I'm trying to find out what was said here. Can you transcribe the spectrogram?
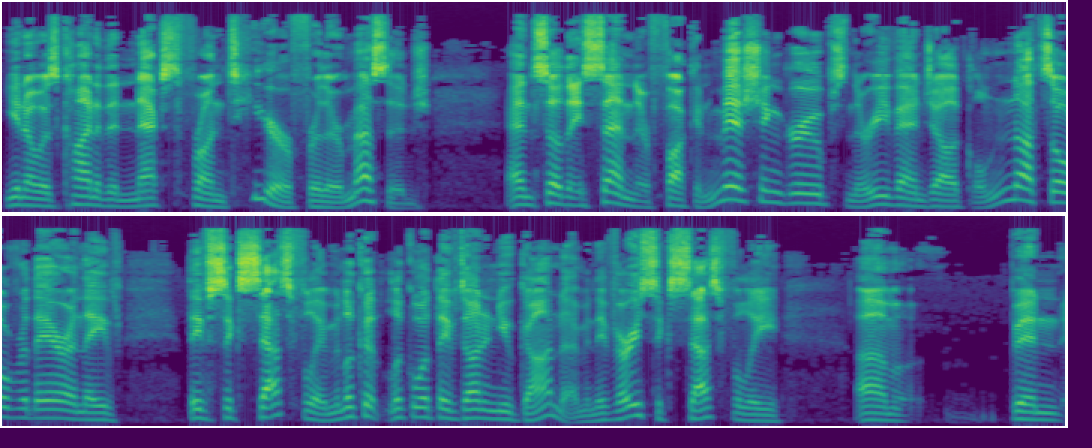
you know, as kind of the next frontier for their message. And so they send their fucking mission groups and their evangelical nuts over there, and they've they've successfully. I mean, look at look at what they've done in Uganda. I mean, they very successfully um, been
